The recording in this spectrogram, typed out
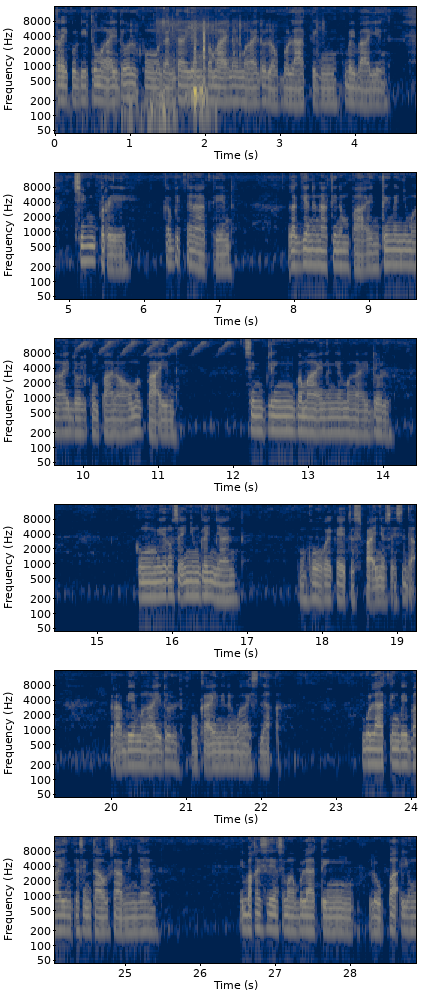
Try ko dito mga idol kung maganda yung pamain ng mga idol o bulating baybayin. Siyempre, kabit na natin. Lagyan na natin ng pain. Tingnan nyo mga idol kung paano ako magpain. Simpleng pamain lang yan mga idol. Kung meron sa inyong ganyan, kung hukay kayo, tapos pain nyo sa isda. Grabe yan mga idol, kung kainin ng mga isda. Bulating baybayin kasi ang tawag sa amin yan. Iba kasi yan sa mga bulating lupa, yung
